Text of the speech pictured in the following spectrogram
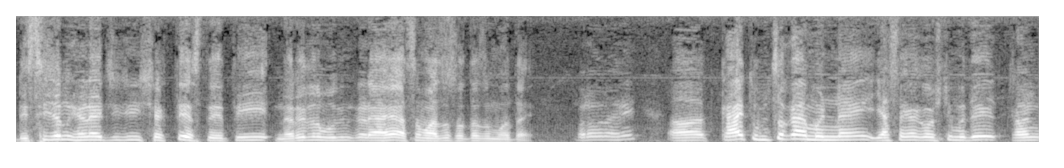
डिसिजन घेण्याची जी शक्ती असते ती नरेंद्र मोदींकडे आहे असं माझं स्वतःचं मत आहे. बरोबर आहे. काय तुमचं काय म्हणणं आहे या सगळ्या गोष्टीमध्ये? कारण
